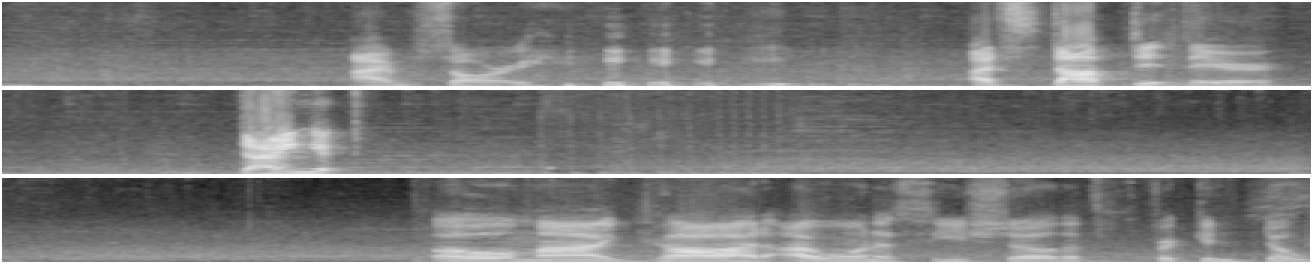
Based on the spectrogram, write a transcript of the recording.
I'm sorry. I stopped it there. Dang it! Oh my god, I want a seashell. That's freaking dope.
